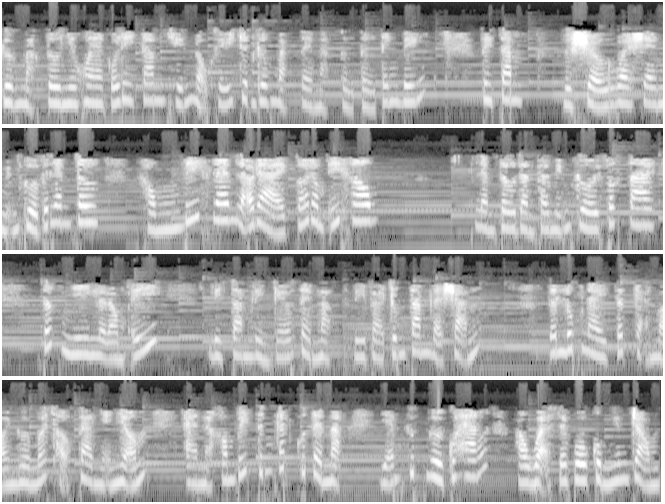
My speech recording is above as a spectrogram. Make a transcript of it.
Gương mặt tươi như hoa của Ly Tâm khiến nộ khí trên gương mặt tề mặt từ từ tan biến. Ly Tâm lịch sự qua sang mỉm cười với Lam Tư, không biết Lam lão đại có đồng ý không? Lam Tư đành phải mỉm cười phất tay, tất nhiên là đồng ý. Ly Tâm liền kéo tề mặt đi vào trung tâm đại sảnh. Đến lúc này tất cả mọi người mới thở phào nhẹ nhõm, ai mà không biết tính cách của tề mặt, dám cướp người của hắn, hậu quả sẽ vô cùng nghiêm trọng,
